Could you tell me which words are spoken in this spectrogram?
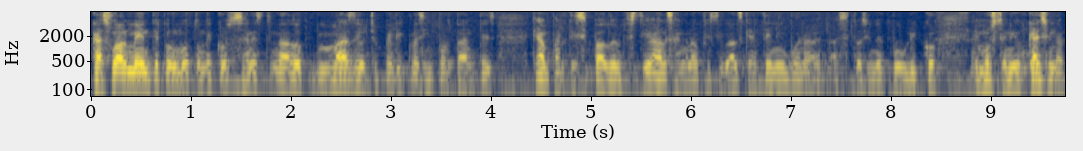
casualmente por un montón de cosas se han estrenado más de ocho películas importantes que han participado en festivales, han ganado festivales, que han tenido buena aceptación del público. Hemos tenido casi una,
